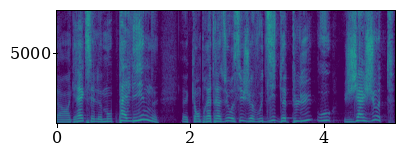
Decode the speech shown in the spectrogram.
En grec, c'est le mot paline, euh, qu'on pourrait traduire aussi je vous dis de plus ou j'ajoute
